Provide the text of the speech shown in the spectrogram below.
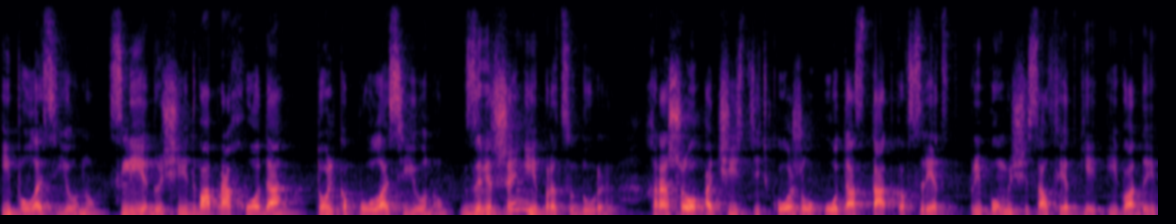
и по лосьону. Следующие два прохода только по лосьону. В завершении процедуры хорошо очистить кожу от остатков средств при помощи салфетки и воды.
